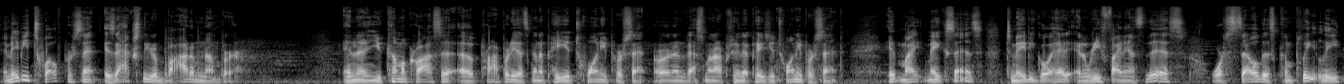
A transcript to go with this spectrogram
and maybe 12% is actually your bottom number and then you come across a, a property that's going to pay you 20% or an investment opportunity that pays you 20%, it might make sense to maybe go ahead and refinance this or sell this completely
